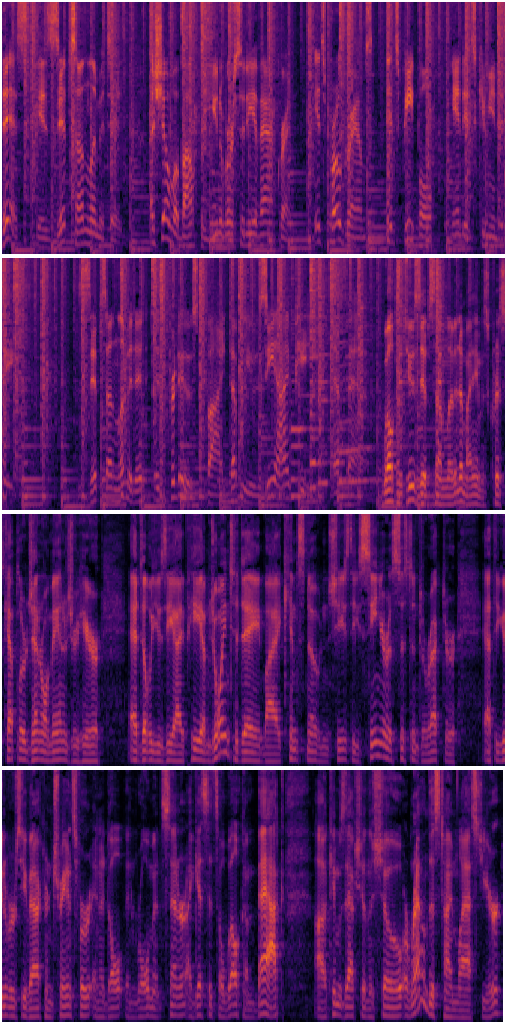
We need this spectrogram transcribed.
This is Zips Unlimited, a show about the University of Akron, its programs, its people, and its community. Zips Unlimited is produced by WZIP FM. Welcome to Zips Unlimited. My name is Chris Kepler, General Manager here at WZIP. I'm joined today by Kim Snowden. She's the Senior Assistant Director at the University of Akron Transfer and Adult Enrollment Center. I guess it's a welcome back. Uh, Kim was actually on the show around this time last year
